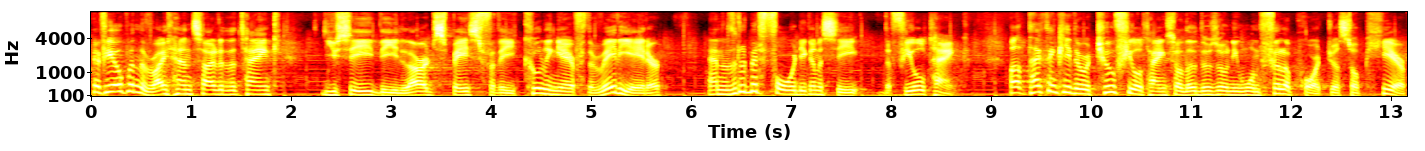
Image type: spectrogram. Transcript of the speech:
If you open the right-hand side of the tank, you see the large space for the cooling air for the radiator, and a little bit forward you're going to see the fuel tank. Well, technically there were two fuel tanks, although there's only one filler port just up here.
